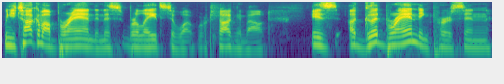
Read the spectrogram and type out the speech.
When you talk about brand, and this relates to what we're talking about, is a good branding person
